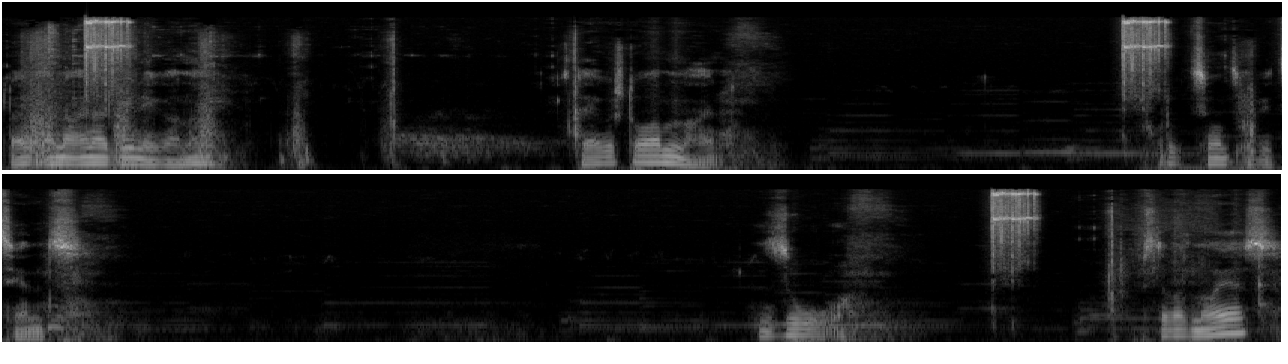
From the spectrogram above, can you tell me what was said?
gleich eine Einheit weniger, ne? Ist der gestorben? Nein. Produktionseffizienz. So. Ist da was Neues?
